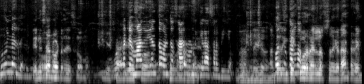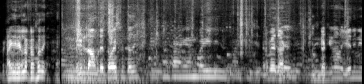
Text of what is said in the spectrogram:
మూడు నెలలు. ఎన్నిసార్లు వంటలు చేస్తున్నావు ఒకటే మాది ఎంత ఉంటుంది సార్? రెండు గిలాసుల బియ్యం. అంతే కదా. అంటే ఇంకా ఎక్కువ నెలలు వస్తుంది కదా అంటాడు ఎంపీ. ఐదు నెలలు అట్లా వస్తుంది. మేడి రాముడు ఎంత వయసు ఉంటది? ఎనభై దాటి గట్టిగా ఏంది నీ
